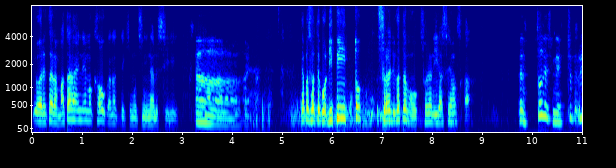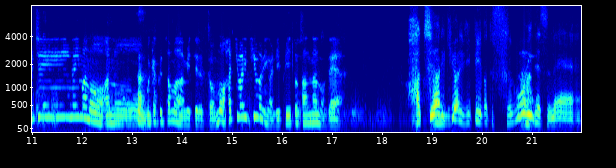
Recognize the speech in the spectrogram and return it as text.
言われたらまた来年も買おうかなっていう気持ちになるし。あ、はい、やっぱそうやってこうリピートされる方もそれにいらっしゃいますか？そうですね、ちょっとうちの今のあの、うん、お客様見てると、もう8割、9割がリピートさんなので、8割、9割リピートってすごいですね。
